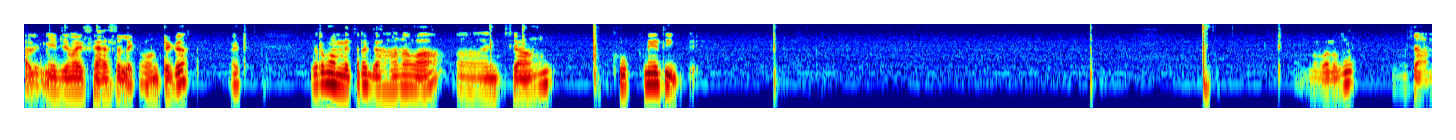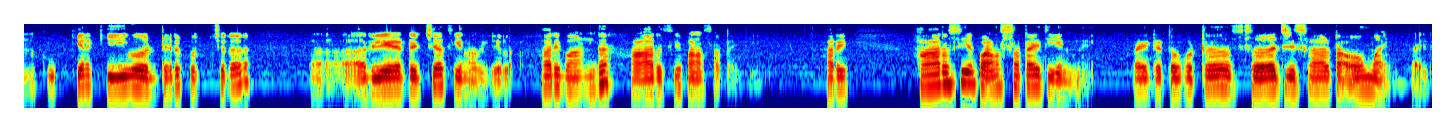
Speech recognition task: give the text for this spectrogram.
හරි මේ තමයි සෑසල් එකවුන්ට් එක. තර මම මෙතර ගහනවා ජං කුක්නේ තිබ්බේ. බලමු ජන් කුක් කියන කීවර්ඩ්ඩට කොච්චර රිලේට වෙච්චා තියෙනවද කියලා. හරි බාන්ඩ හාරසිය පනස් සටයි හරි හාරසිය පනස් සටයි තියෙන්නේ. රයිට එතකොට සර්ජ් රිසාල්ට අවමයි රයිට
